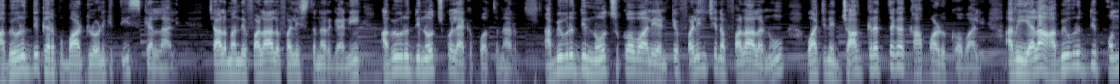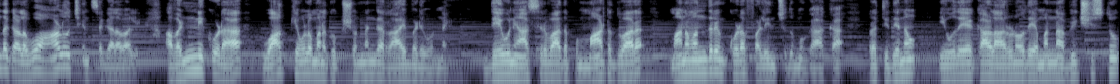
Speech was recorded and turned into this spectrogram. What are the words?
అభివృద్ధికరపు బాటలోనికి తీసుకెళ్ళాలి. చాలామంది ఫలాలు ఫలిస్తున్నారు కానీ అభివృద్ధి నోచుకోలేకపోతున్నారు. అభివృద్ధి నోచుకోవాలి అంటే ఫలించిన ఫలాలను వాటిని జాగ్రత్తగా కాపాడుకోవాలి. అవి ఎలా అభివృద్ధి పొందగలవో ఆలోచించగలవాలి. అవన్నీ కూడా వాక్యంలో మనకు క్షుణ్ణంగా రాయబడి ఉన్నాయి. దేవుని ఆశీర్వాదపు మాట ద్వారా మనమందరం కూడా ఫలించుదుముగాక ప్రతిదినం ఈ ఉదయకాల అరుణోదయమన్నా వీక్షిస్తూ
